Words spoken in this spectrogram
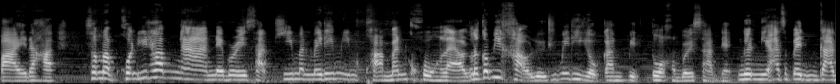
ไปนะคะสำหรับคนที่ทำงานในบริษัทที่มันไม่ได้มีความมั่นคงแล้ว แล้วก็มีข่าวลือที่ไม่ดีเกี่ยวกับการปิดตัวของบริษัทเนี่ยเงินนี้อาจจะเป็นการ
